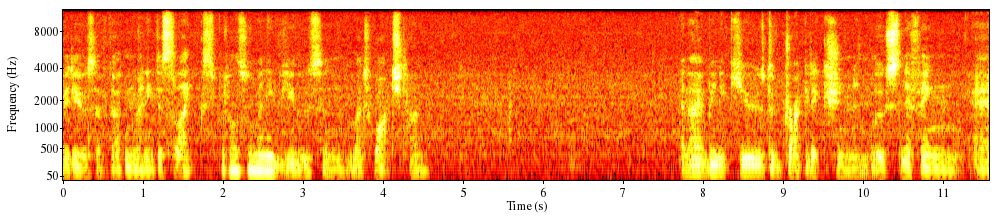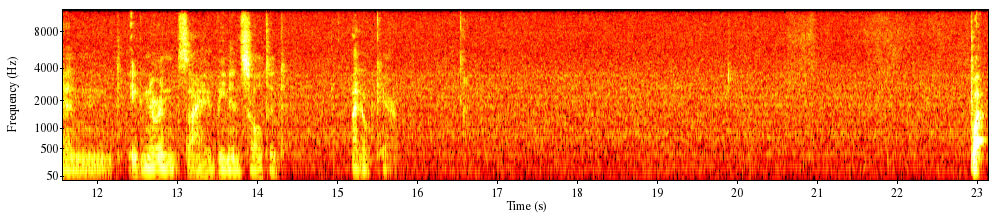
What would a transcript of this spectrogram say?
videos have gotten many dislikes, but also many views and much watch time. And I've been accused of drug addiction and glue sniffing and ignorance. I have been insulted. I don't care. But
